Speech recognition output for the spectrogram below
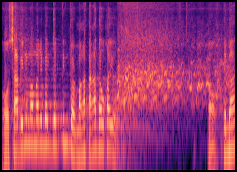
O, sabi ni Mama Rebel Del Pintor, mga tanga daw kayo. O, di ba?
